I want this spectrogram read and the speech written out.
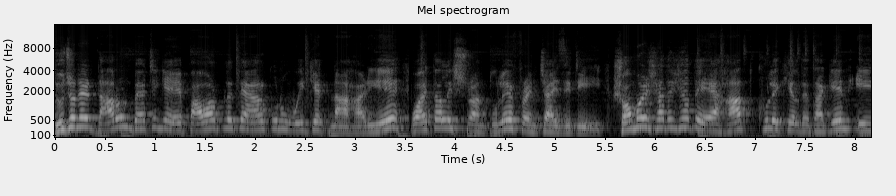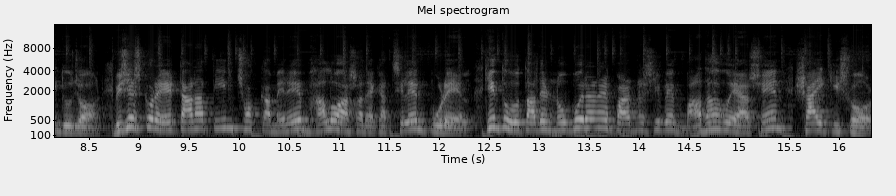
দুজনের দারুণ ব্যাটিংয়ে পাওয়ার প্লেতে আর কোনো উইকেট না হারিয়ে পঁয়তাল্লিশ রান তুলে ফ্র্যাঞ্চাইজিটি সময়ের সাথে সাথে হাত খুলে খেলতে থাকেন এই দুজন। বিশেষ করে টানা তিন ছক্কা মেরে ভালো আশা দেখাচ্ছিলেন পুরেল। কিন্তু তাদের নব্বই রানের পার্টনারশিপে বাধা হয়ে আসেন সাই কিশোর।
